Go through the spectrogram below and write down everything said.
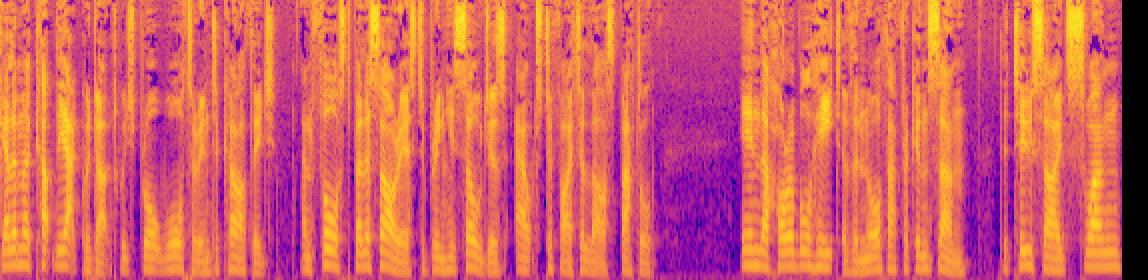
Gelimer cut the aqueduct which brought water into Carthage, and forced Belisarius to bring his soldiers out to fight a last battle. In the horrible heat of the North African sun, the two sides swung,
